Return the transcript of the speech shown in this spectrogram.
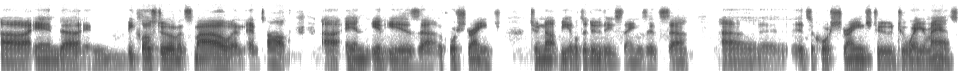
uh, and uh, and be close to them and smile and and talk. Uh, and it is, uh, of course, strange to not be able to do these things. It's uh, it's of course strange to to wear your mask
